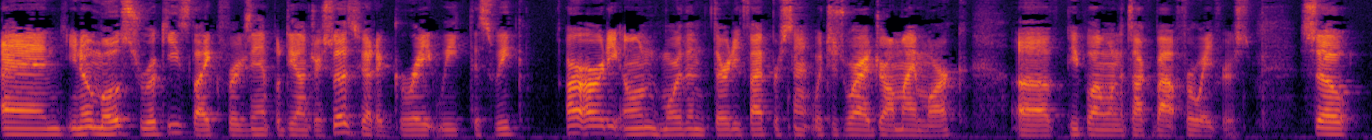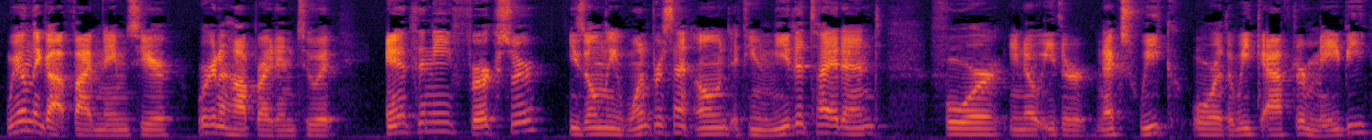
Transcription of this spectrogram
And, you know, most rookies, like for example, DeAndre Swift, who had a great week this week, are already owned more than 35%, which is where I draw my mark of people I want to talk about for waivers. So we only got five names here. We're going to hop right into it. Anthony Firkser, he's only 1% owned. If you need a tight end for, you know, either next week or the week after, maybe,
